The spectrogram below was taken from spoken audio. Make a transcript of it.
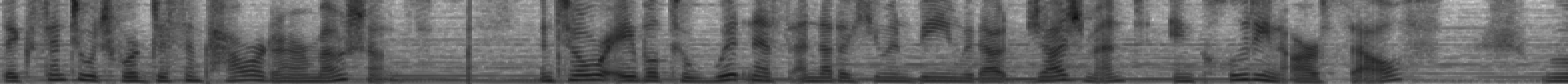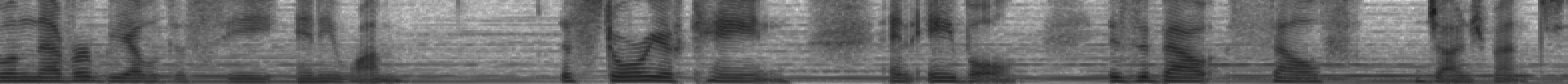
the extent to which we're disempowered in our emotions. Until we're able to witness another human being without judgment, including ourselves, we will never be able to see anyone. The story of Cain and Abel is about self judgment.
